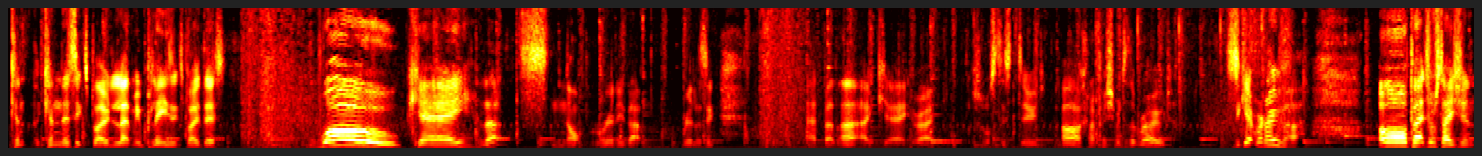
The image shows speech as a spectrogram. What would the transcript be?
Can, can this explode? Let me please explode this. Whoa! Okay, that's not really that realistic. Add about that. Okay, right. So what's this dude? Oh, can I push him into the road? Does he get run over? Oh, petrol station.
